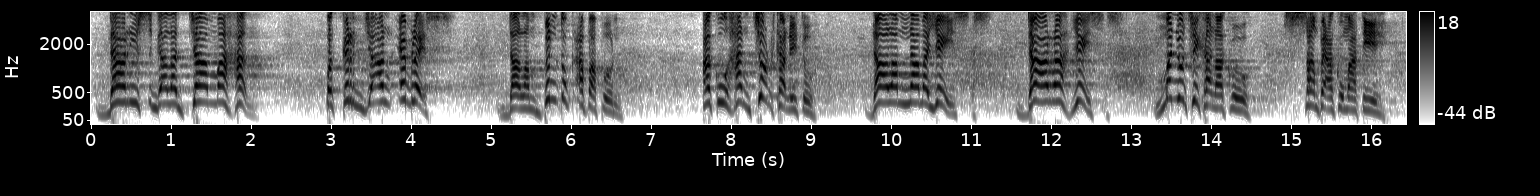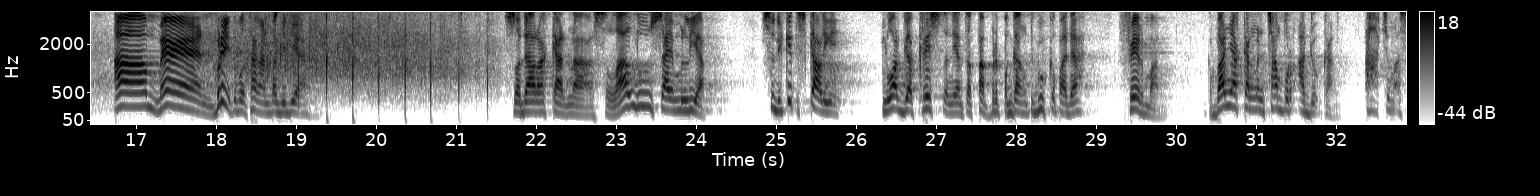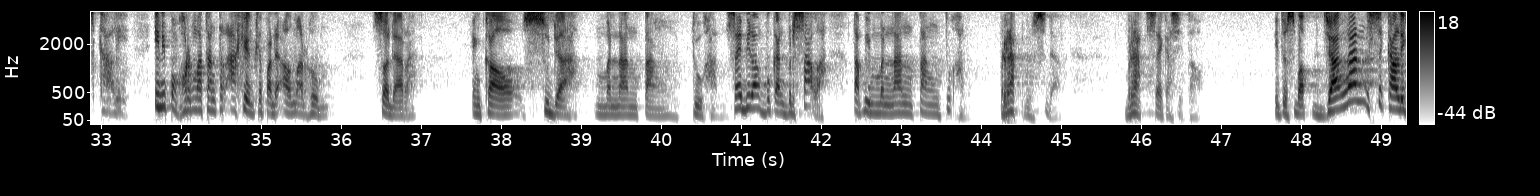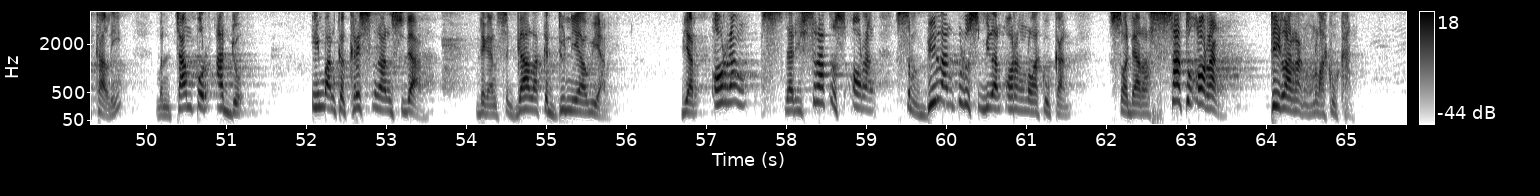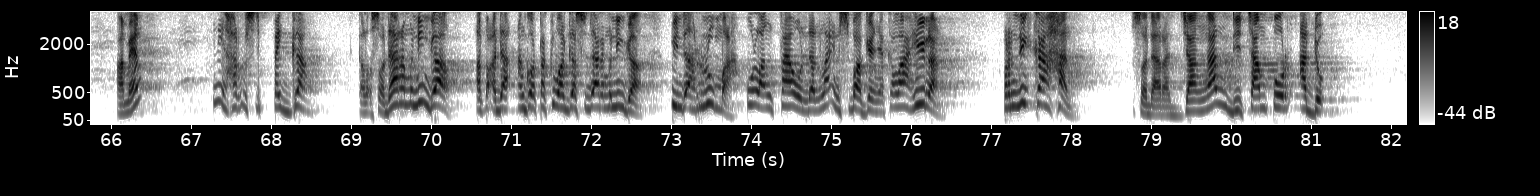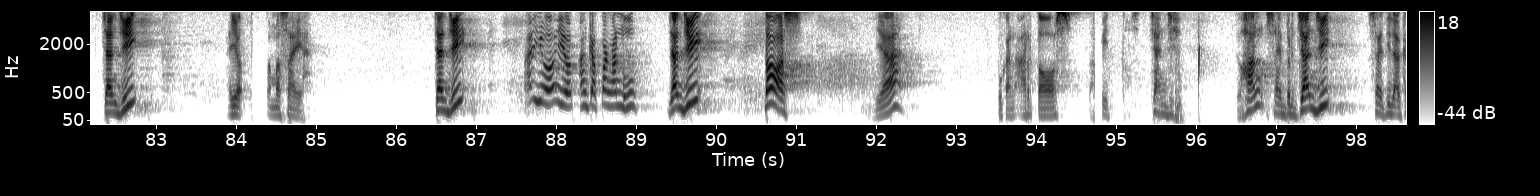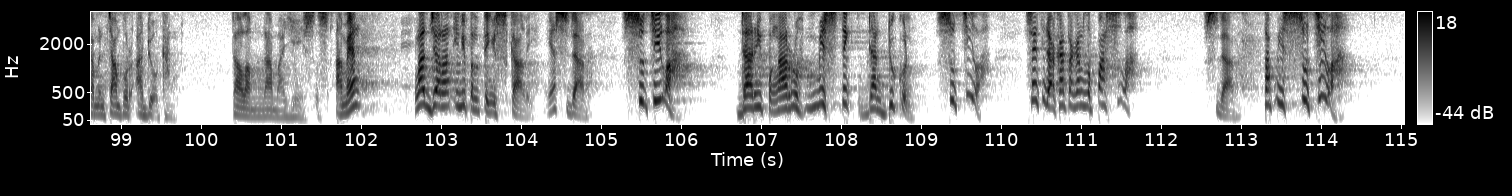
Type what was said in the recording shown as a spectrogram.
dari segala jamahan pekerjaan iblis dalam bentuk apa pun. Aku hancurkan itu dalam nama Yesus. Darah Yesus menyucikan aku sampai aku mati. Amin. Beri tepuk tangan bagi dia. Saudara, karena selalu saya melihat sedikit sekali keluarga Kristen yang tetap berpegang teguh kepada firman Kebanyakan mencampur adukkan. Ah cuma sekali. Ini penghormatan terakhir kepada almarhum. Saudara, engkau sudah menantang Tuhan. Saya bilang bukan bersalah, tapi menantang Tuhan. Berat saudara. Berat saya kasih tahu. Itu sebab jangan sekali-kali mencampur aduk iman kekristenan saudara dengan segala keduniawian Biar orang dari 100 orang, 99 orang melakukan. Saudara satu orang dilarang melakukan. Amin. Ini harus dipegang. Kalau saudara meninggal atau ada anggota keluarga saudara meninggal, pindah rumah, ulang tahun dan lain sebagainya, kelahiran, pernikahan. Saudara jangan dicampur aduk. Janji? Ayo sama saya. Janji? Ayo, ayo, angkat tanganmu. Janji? Tos. Ya. Bukan artos, tapi tos. Janji. Tuhan, saya berjanji, saya tidak akan mencampur adukkan. Dalam nama Yesus. Amin. Pelajaran ini penting sekali. Ya saudara. Sucilah dari pengaruh mistik dan dukun. Sucilah. Saya tidak katakan lepaslah. Saudara. Tapi sucilah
